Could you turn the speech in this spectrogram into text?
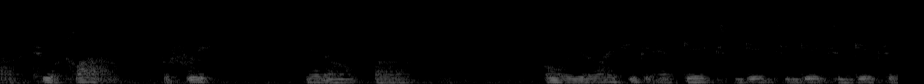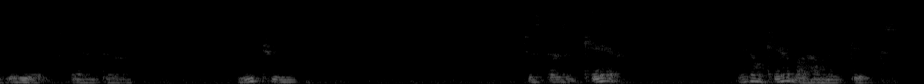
uh, to a cloud for free. You know, uh, over your life, you could have gigs and gigs and gigs and gigs of videos, and uh, YouTube just doesn't care. They don't care about how many gigs.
